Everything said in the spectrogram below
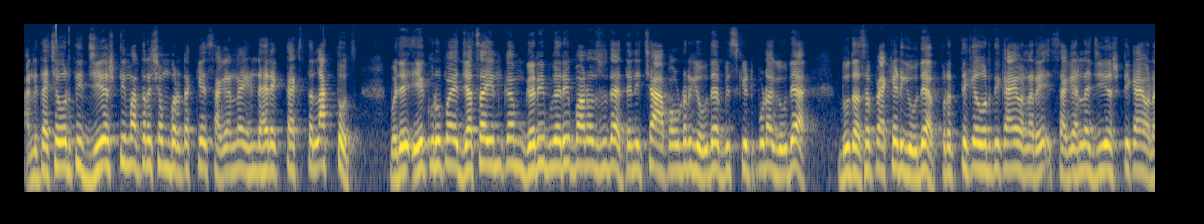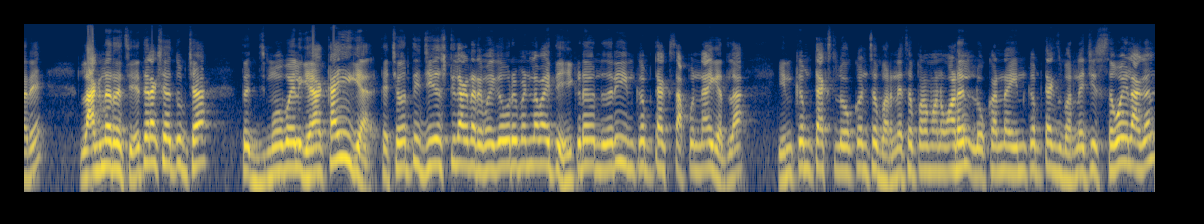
आणि त्याच्यावरती जी एस टी मात्र शंभर टक्के सगळ्यांना इनडायरेक्ट टॅक्स तर लागतोच. म्हणजे एक रुपये ज्याचा इन्कम गरीब गरीब माणूस सुद्धा त्यांनी चहा पावडर घेऊ द्या बिस्किट पुडा घेऊ द्या दुधाचं पॅकेट घेऊ द्या प्रत्येकावरती काय होणार आहे सगळ्यांना जी एस टी काय होणार आहे लागणारच आहे. ते लक्षात तुमच्या. तर मोबाईल घ्या काही घ्या त्याच्यावरती जी एस टी लागणार आहे. मग गव्हर्नमेंटला माहिती आहे इकडं जरी इन्कम टॅक्स आपण नाही घेतला इन्कम टॅक्स लोकांचं भरण्याचं प्रमाण वाढेल लोकांना इन्कम टॅक्स भरण्याची सवय लागेल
